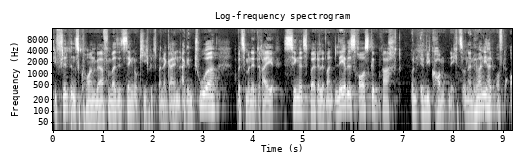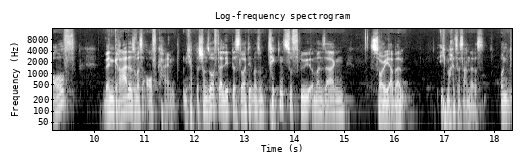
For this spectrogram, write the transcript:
die Flint ins Korn werfen, weil sie jetzt denken, okay, ich bin jetzt bei einer geilen Agentur, habe jetzt meine drei Singles bei relevanten Labels rausgebracht und irgendwie kommt nichts. Und dann hören die halt oft auf, wenn gerade sowas aufkeimt. Und ich habe das schon so oft erlebt, dass Leute immer so einen Ticken zu früh irgendwann sagen, sorry, aber ich mache jetzt was anderes. Und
